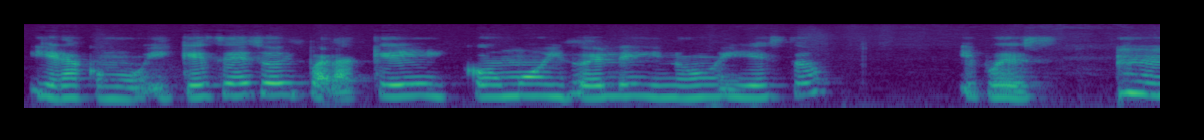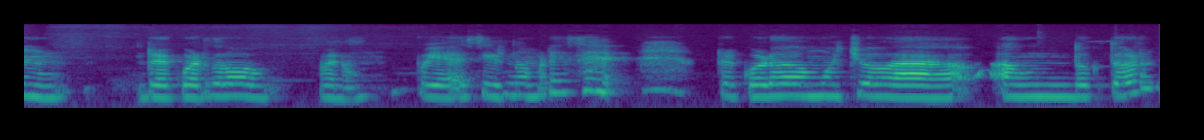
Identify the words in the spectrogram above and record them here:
Y era como, ¿y qué es eso? ¿Y para qué? ¿Y cómo? ¿Y duele? ¿Y no? ¿Y esto? Y pues recuerdo, bueno, voy a decir nombres, recuerdo mucho a, a, un doctor,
